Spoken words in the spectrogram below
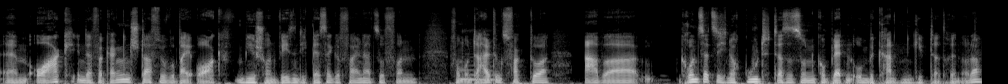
ähm, Ork in der vergangenen Staffel, wobei Ork mir schon wesentlich besser gefallen hat, so von, vom mhm. Unterhaltungsfaktor. Aber grundsätzlich noch gut, dass es so einen kompletten Unbekannten gibt da drin, oder?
